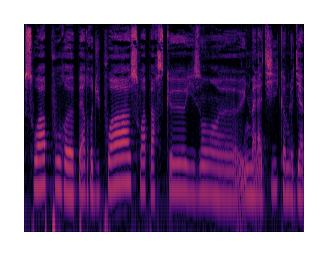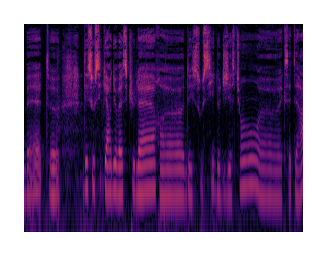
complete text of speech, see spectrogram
soit pour euh, perdre du poids, soit parce qu'ils ont euh, une maladie comme le diabète, euh, des soucis cardiovasculaires, des soucis de digestion, etc.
